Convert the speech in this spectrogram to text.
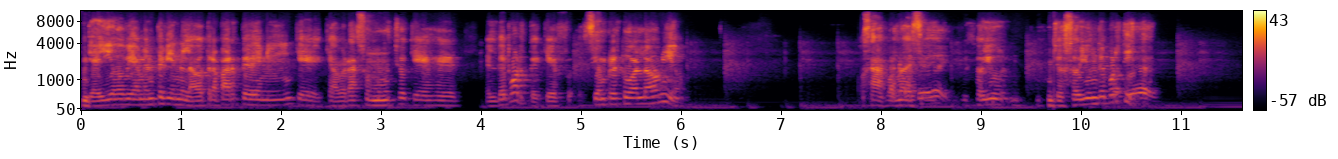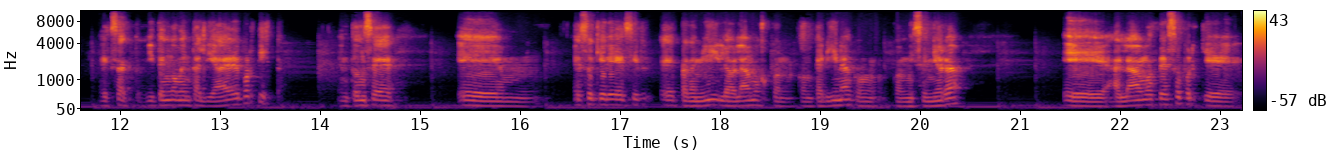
y, ahí obviamente viene la otra parte de mí que, que abrazo mucho, que es el, deporte, que siempre estuvo al lado mío. O sea, por no decir, soy un, yo soy un deportista. Exacto, y tengo mentalidad de deportista. Entonces, eh, eso quiere decir, eh, para mí, lo hablábamos con, con Karina, con, con, mi señora, eh, hablábamos de eso porque,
